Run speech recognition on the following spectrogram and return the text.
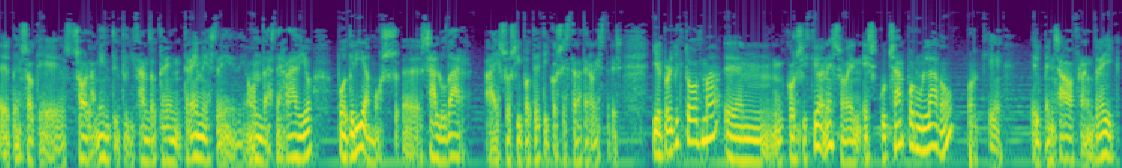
Eh, pensó que solamente utilizando trenes de, ondas de radio podríamos eh, saludar a esos hipotéticos extraterrestres. Y el proyecto OZMA em, consistió en eso, en escuchar por un lado, porque él pensaba, Frank Drake,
